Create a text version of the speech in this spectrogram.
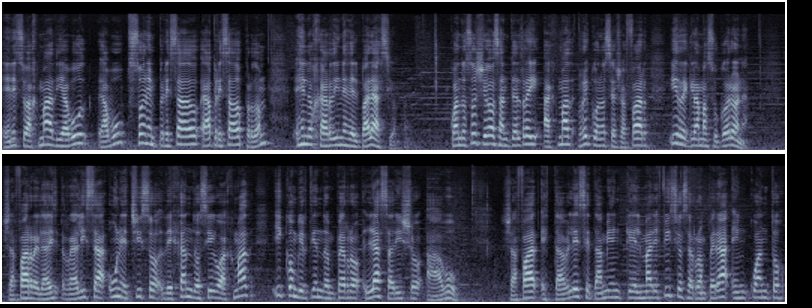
En eso Ahmad y Abu, son apresados perdón, en los jardines del palacio. Cuando son llevados ante el rey, Ahmad reconoce a Jafar y reclama su corona. Jafar reali- realiza un hechizo dejando ciego a Ahmad y convirtiendo en perro lazarillo a Abu. Jafar establece también que el maleficio se romperá en cuanto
